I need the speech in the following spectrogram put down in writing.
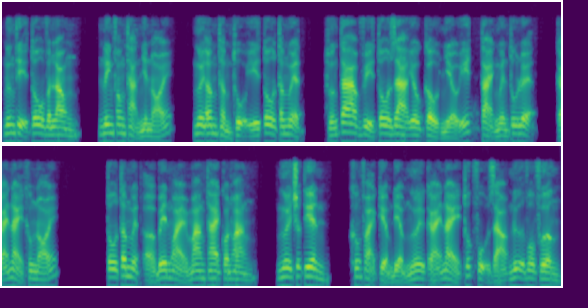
Ngưng thị tô vân long, ninh phong thản nhiên nói, ngươi âm thầm thụ ý tô tâm nguyệt, hướng ta vì tô ra yêu cầu nhiều ít tài nguyên tu luyện, cái này không nói. Tô tâm nguyệt ở bên ngoài mang thai con hoang, ngươi trước tiên, không phải kiểm điểm ngươi cái này thúc phụ giáo nữ vô phương,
